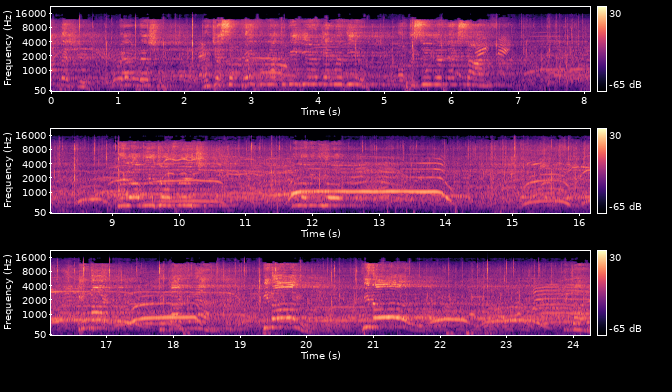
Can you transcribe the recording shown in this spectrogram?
God bless you. God bless you. We're just so grateful not to be here again with you. Hope to see you next time. We love you, Jones Beach. We love you, New York. Good. Goodbye for now. Pinoy! Pinoy! Goodbye.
